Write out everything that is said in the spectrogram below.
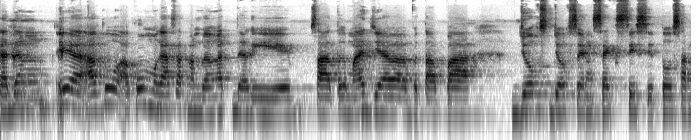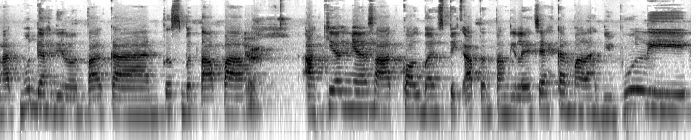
kadang iya aku aku merasakan banget dari saat remaja betapa jokes-jokes yang seksis itu sangat mudah dilontarkan terus betapa yeah. akhirnya saat korban speak up tentang dilecehkan malah dibully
